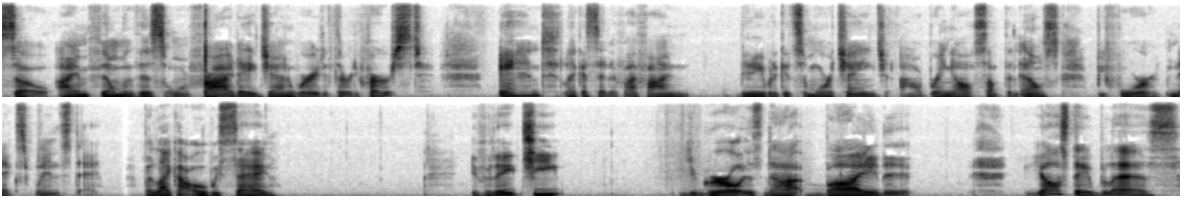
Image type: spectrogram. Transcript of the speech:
So I am filming this on Friday, January the 31st. And like I said, if I find being able to get some more change, I'll bring y'all something else before next Wednesday. But like I always say, if it ain't cheap, your girl is not buying it. Y'all stay blessed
